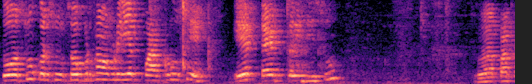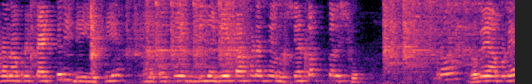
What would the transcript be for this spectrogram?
તો શું કરશું? સૌપ્રથમ આપણે એક પાંખડું છે એ ટાઈટ કરી દઈશું. તો આ પાંખડાને આપણે ટાઈટ કરી દઈએ છીએ અને પછી બીજા બે પાંખડા છે એનું સેટઅપ કરીશું. હવે આપણે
